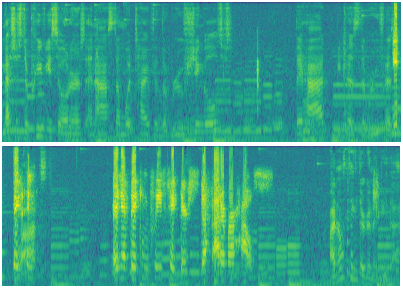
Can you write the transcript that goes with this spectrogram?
message the previous owners and ask them what type of the roof shingles they had because the roof has If they can- collapsed. And if they can please take their stuff out of our house. I don't think they're gonna do that.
